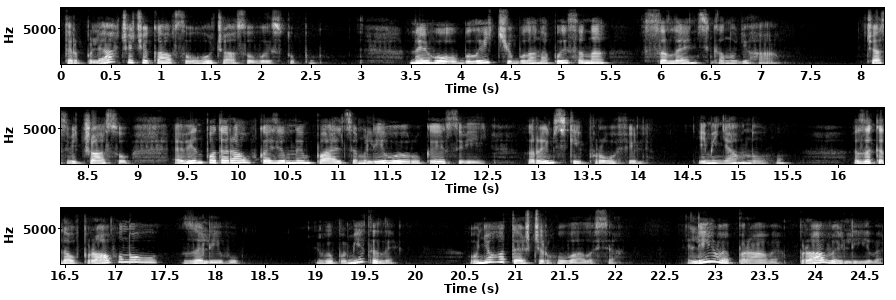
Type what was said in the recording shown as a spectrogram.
терпляче чекав свого часу виступу. На його обличчі була написана Вселенська нудьга. Час від часу він потирав вказівним пальцем лівої руки свій римський профіль і міняв ногу, закидав праву ногу за ліву. Ви помітили? У нього теж чергувалося ліве праве, праве ліве.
